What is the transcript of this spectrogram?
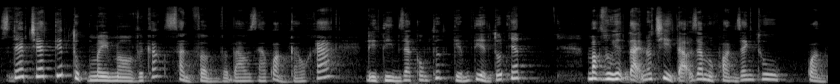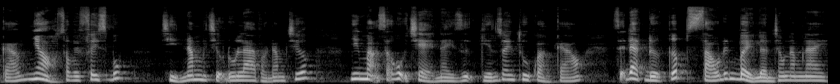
Snapchat tiếp tục mầy mò với các sản phẩm và báo giá quảng cáo khác để tìm ra công thức kiếm tiền tốt nhất. Mặc dù hiện tại nó chỉ tạo ra một khoản doanh thu quảng cáo nhỏ so với Facebook, chỉ 50 triệu đô la vào năm trước, nhưng mạng xã hội trẻ này dự kiến doanh thu quảng cáo sẽ đạt được gấp 6 đến 7 lần trong năm nay.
